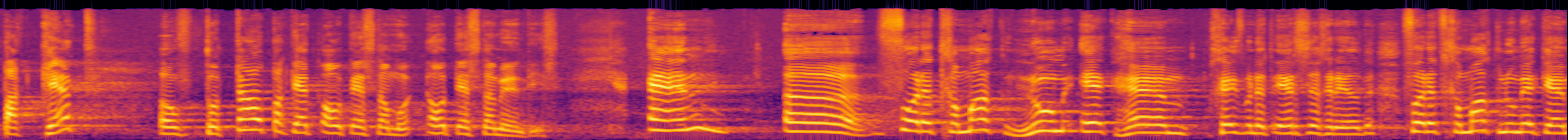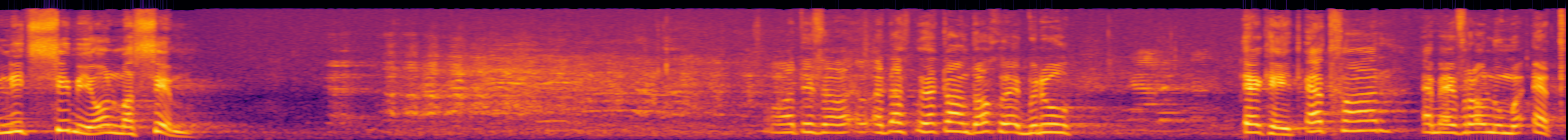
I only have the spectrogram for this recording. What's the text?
pakket, een totaalpakket Oud-testamentisch. En uh, voor het gemak noem ik hem, geef me het eerste gedeelte. Voor het gemak noem ik hem niet Simeon, maar Sim. Wat is, uh, dat, dat kan toch? Ik bedoel, ik heet Edgar en mijn vrouw noemt me Ed.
